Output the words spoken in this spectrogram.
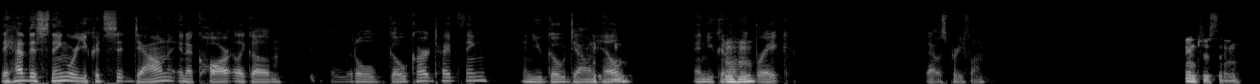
they had this thing where you could sit down in a car, like a a little go kart type thing, and you go downhill, mm-hmm. and you can mm-hmm. only brake. That was pretty fun. Interesting.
